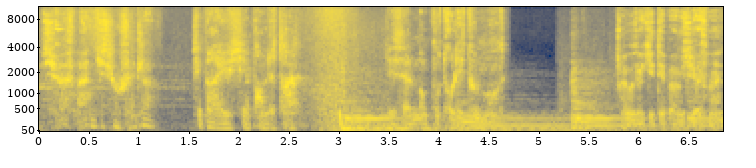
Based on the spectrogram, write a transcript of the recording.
Monsieur Hoffman, qu'est-ce que vous faites là? J'ai pas réussi à prendre le train. Les Allemands contrôlaient tout le monde. Ne vous inquiétez pas, monsieur Hoffman.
